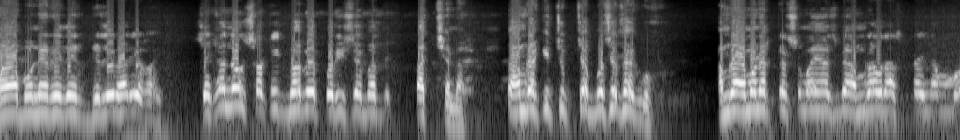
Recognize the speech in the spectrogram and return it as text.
মা বোনেরদের ডেলিভারি হয় সেখানেও সঠিকভাবে পরিষেবা পাচ্ছে না। তো আমরা কি চুপচাপ বসে থাকব? আমরা এমন একটা সময় আসবে আমরাও রাস্তায় নামবো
